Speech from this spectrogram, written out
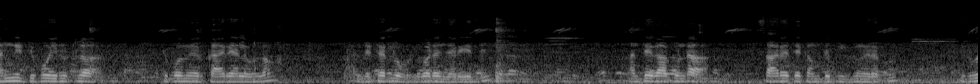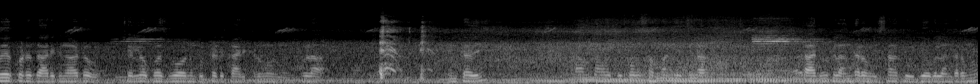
అన్ని డిపో యూనిట్ల డిపో మేయర్ కార్యాలయంలో లెటర్లు ఇవ్వడం జరిగింది. అంతేకాకుండా సారైతే కమిటీ పిలుపు మేరకు ఇరవై ఒకటో తారీఖు నాడు చెల్లో బస్ గుట్టడి కార్యక్రమం కూడా ఉంటుంది. కావున సంబంధించిన కార్మికులందరం విశ్రాంతి ఉద్యోగులందరము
